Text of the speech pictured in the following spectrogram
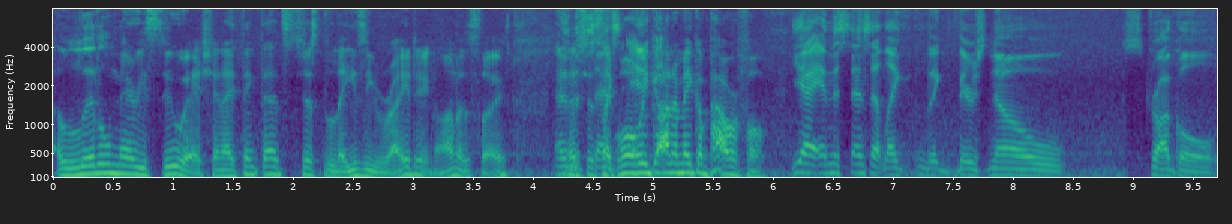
a little Mary Sue-ish, and I think that's just lazy writing, honestly. And it's just sense- like, well, we got to make them powerful. Yeah, in the sense that like like there's no struggle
